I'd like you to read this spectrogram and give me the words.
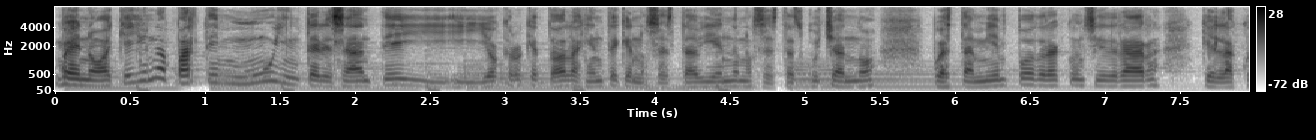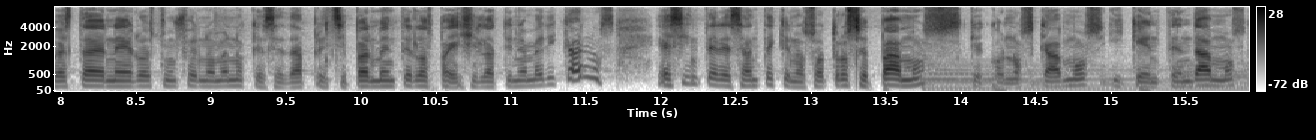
Bueno, aquí hay una parte muy interesante y, yo creo que toda la gente que nos está viendo, nos está escuchando, pues también podrá considerar que la cuesta de enero es un fenómeno que se da principalmente en los países latinoamericanos. Es interesante que nosotros sepamos, que conozcamos y que entendamos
